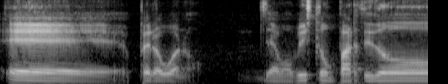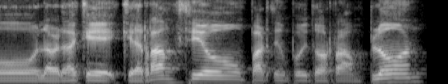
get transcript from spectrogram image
Eh, pero bueno, ya hemos visto un partido, la verdad que, que rancio, un partido un poquito ramplón.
